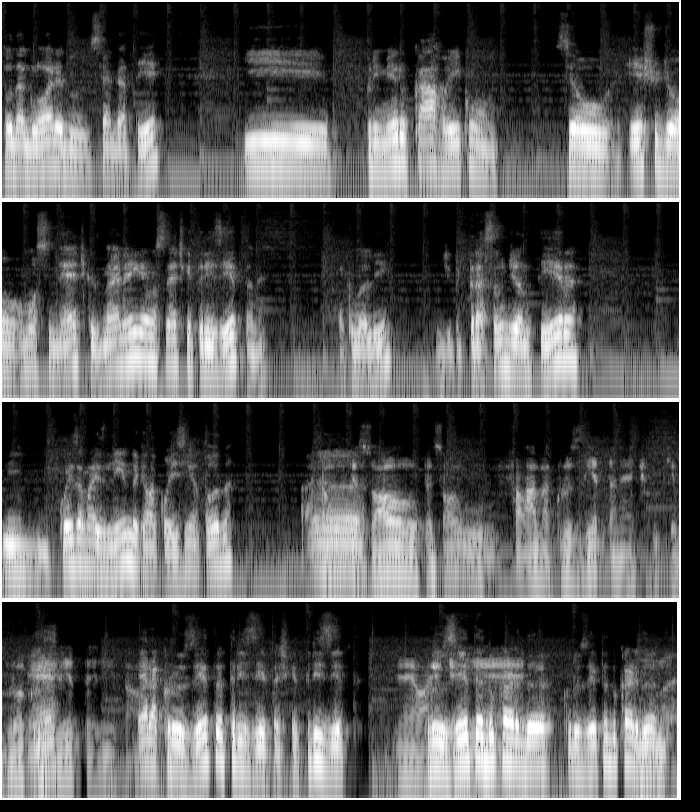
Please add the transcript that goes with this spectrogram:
Toda a glória do CHT. E primeiro carro aí com seu eixo de homocinética, não é nem homocinética, é trizeta, né? Aquilo ali, de tração dianteira e coisa mais linda, aquela coisinha toda. Então, o, pessoal, o pessoal falava cruzeta, né? Tipo, quebrou a é. cruzeta é, ali e tal. Era cruzeta ou trizeta? Acho que é trizeta. É, cruzeta é do é... Cardan. Cruzeta é do Cardan, não é?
